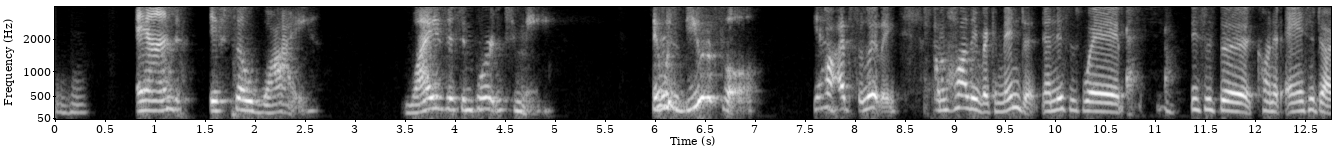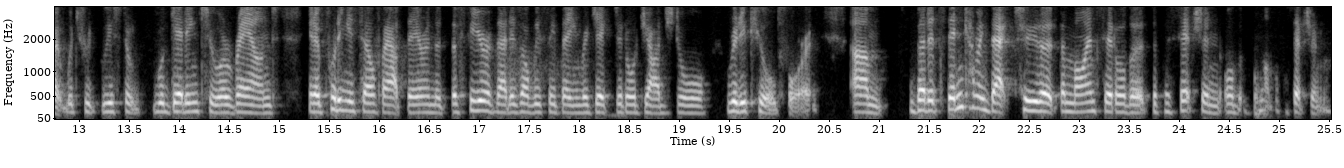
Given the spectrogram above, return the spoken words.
Mhm. And if so, why? Why is this important to me? So It was is- beautiful. Oh, Yeah. absolutely. I um, highly recommend it. And this is where this is the kind of antidote which we, we still we're getting to around, you know, putting yourself out there, and the, the fear of that is obviously being rejected or judged or ridiculed for it. Um, but it's then coming back to the, the mindset or the, the perception or the, not the perception.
